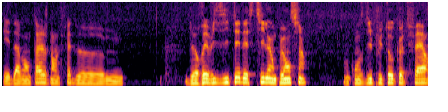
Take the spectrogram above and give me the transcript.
et davantage dans le fait de, de revisiter des styles un peu anciens. Donc on se dit plutôt que de faire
